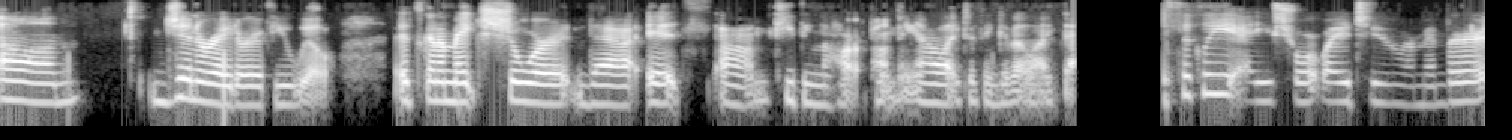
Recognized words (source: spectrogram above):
um, generator, if you will. It's going to make sure that it's um, keeping the heart pumping. I like to think of it like that. Basically, a short way to remember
